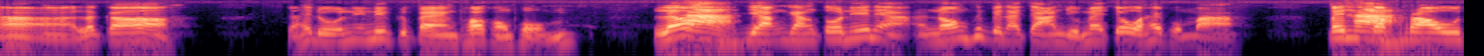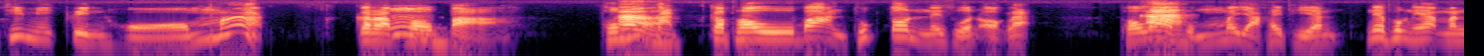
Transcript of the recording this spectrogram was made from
อ่า แล้วก็จะให้ดูนี่นี่คือแปลงเพาะของผม แล้วค่ะ อย่างอย่างตัวนี้เนี่ย น้องที่เป็นอาจารย์อยู่แม่โจ้ให้ผมมา เป็นค่ะกะเพราที่มีกลิ่นหอมมาก กระเพราอืมป่า ผมอ่าตัดกะเพราบ้านทุกต้นในสวนออกแล้วเพราะว่าค่ะ ผมไม่อยากให้เพี้ยน เนี่ยพวกเนี้ยมัน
